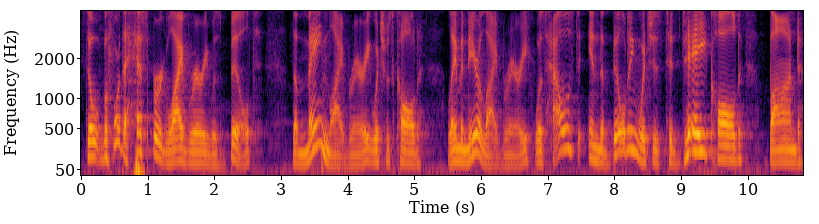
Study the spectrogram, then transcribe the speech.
So, before the Hesburgh Library was built, the main library, which was called Lemonnier Library, was housed in the building which is today called Bond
